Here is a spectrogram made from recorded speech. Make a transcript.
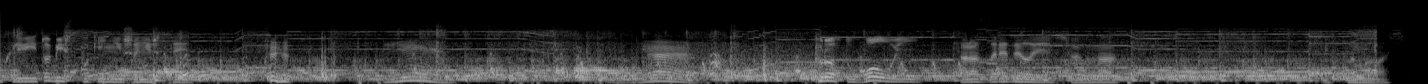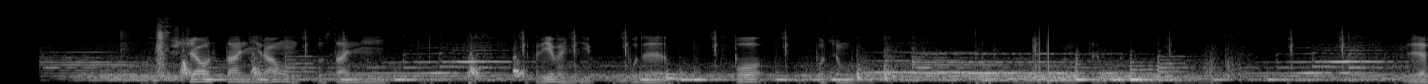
В і то більш спокійніше, ніж ти. Не. Не. Просто в голову їй раз зарядили і все, вона відклималась. Ще останній раунд, останній рівень і буде по, по цьому. Я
